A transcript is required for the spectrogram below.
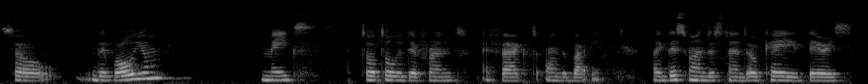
so the volume makes totally different effect on the body. Like this one understand okay there's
